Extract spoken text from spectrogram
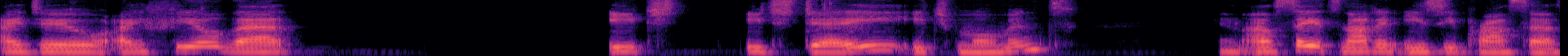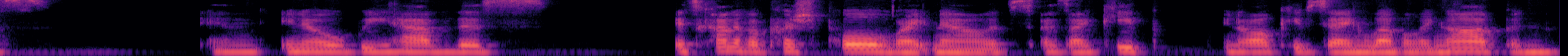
I do. I feel that each each day, each moment, and I'll say it's not an easy process. And you know, we have this. It's kind of a push pull right now. It's as I keep, you know, I'll keep saying leveling up and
